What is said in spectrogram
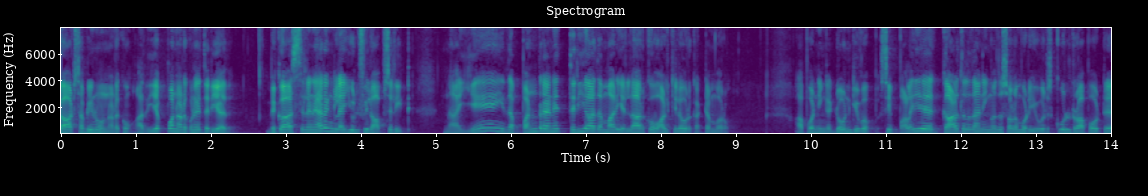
dots அப்படின்னு ஒன்று நடக்கும். அது எப்போ நடக்கும்னே தெரியாது. பிகாஸ் சில நேரங்களில் யூல் ஃபீல் ஆப்சலீட் நான் ஏன் இதை பண்ணுறேனே தெரியாத மாதிரி எல்லாருக்கும் வாழ்க்கையில் ஒரு கட்டம் வரும். அப்போ நீங்கள் டோன்ட் கிவ் அப் சி பழைய காலத்தில் தான் நீங்கள் வந்து சொல்ல முடியும் ஒரு school drop out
